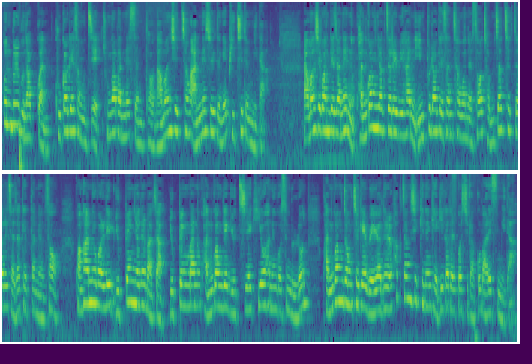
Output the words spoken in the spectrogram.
혼불문학관, 국악의 성지, 종합안내센터, 남원시청 안내실 등에 비치됩니다. 남원시 관계자는 관광약자를 위한 인프라 개선 차원에서 점자 책자를 제작했다면서 광한루 건립 600년을 맞아 600만 관광객 유치에 기여하는 것은 물론 관광 정책의 외연을 확장시키는 계기가 될 것이라고 말했습니다.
